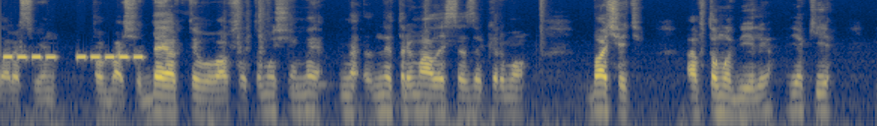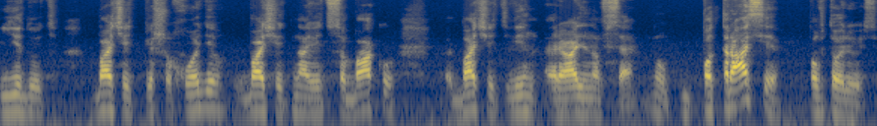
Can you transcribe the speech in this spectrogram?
Зараз він побачить, деактивувався, тому що ми не трималися за кермо. Бачить автомобілі, які їдуть, бачить пішоходів, бачить навіть собаку, бачить він реально все. Ну, по трасі, повторююсь,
